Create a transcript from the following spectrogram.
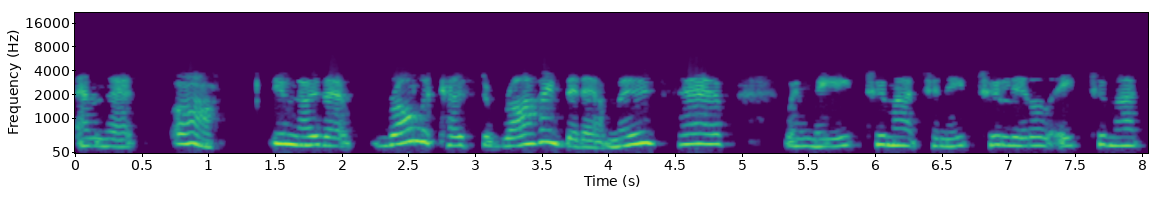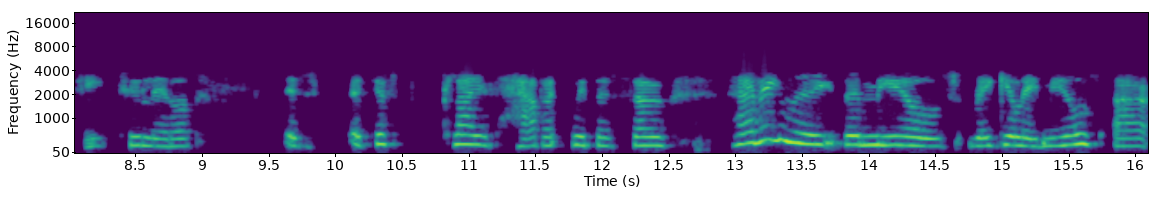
and that, oh, you know, that roller coaster ride that our moods have when we eat too much and eat too little, eat too much, eat too little. It's, it just plays havoc with us. So having the, the meals, regularly, meals are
